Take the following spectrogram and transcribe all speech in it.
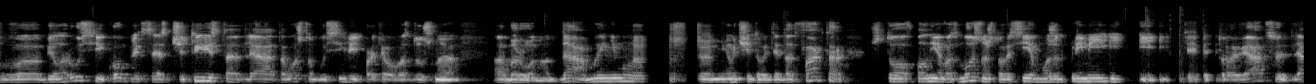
в Белоруссии комплекс С-400 для того, чтобы усилить противовоздушную оборону. Да, мы не можем не учитывать этот фактор, что вполне возможно, что Россия может применить эту авиацию для,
